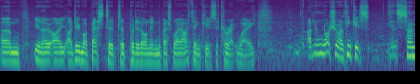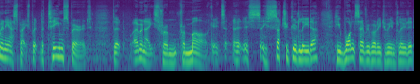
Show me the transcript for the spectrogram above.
Um, you know, I, I do my best to, to put it on in the best way I think is the correct way. I'm not sure. I think it's so many aspects, but the team spirit that emanates from, from Mark, it's, uh, it's, he's such a good leader. He wants everybody to be included.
